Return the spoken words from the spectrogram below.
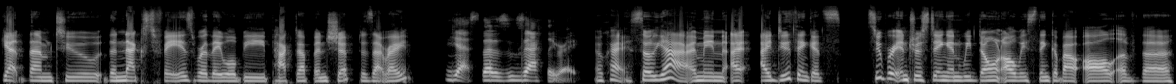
get them to the next phase where they will be packed up and shipped. Is that right? yes, that is exactly right. Okay. So yeah, I mean, I I do think it's super interesting and we don't always think about all of the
